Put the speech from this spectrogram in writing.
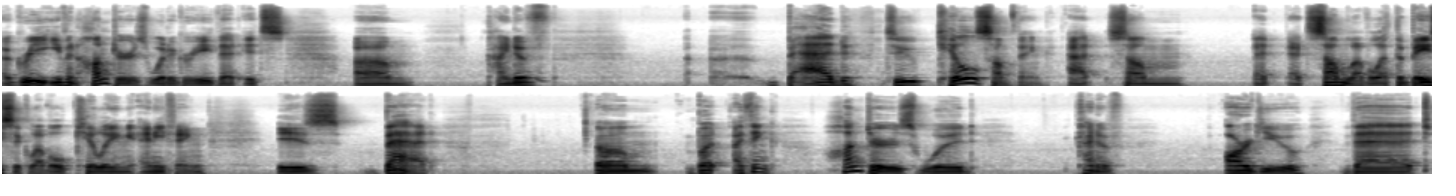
agree, even hunters would agree that it's um, kind of uh, bad to kill something at some at, at some level, at the basic level, killing anything is bad. Um, but I think hunters would kind of argue that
